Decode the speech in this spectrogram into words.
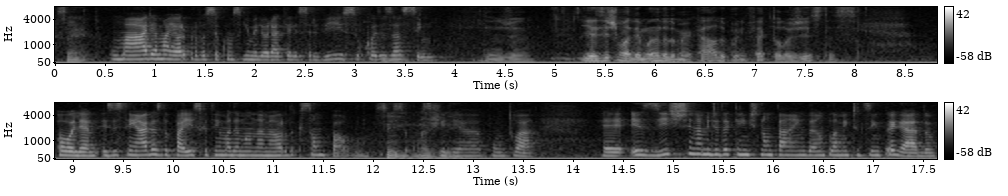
Certo. uma área maior para você conseguir melhorar aquele serviço, coisas Uhum. assim. Entendi. E existe uma demanda do mercado por infectologistas? Olha, existem áreas do país que têm uma demanda maior do que São Paulo. Sim, Isso eu imaginei. conseguiria pontuar. É, existe na medida que a gente não está ainda amplamente desempregado.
